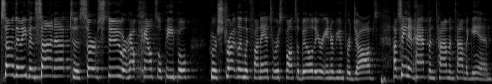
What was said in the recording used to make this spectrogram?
Some of them even sign up to serve stew or help counsel people who are struggling with financial responsibility or interviewing for jobs. I've seen it happen time and time again.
